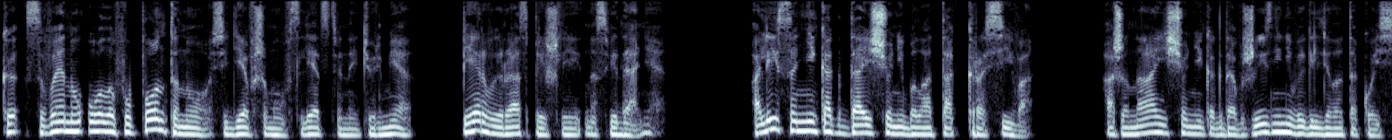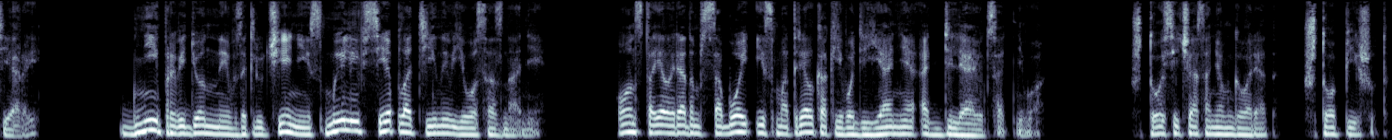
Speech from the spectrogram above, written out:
К Свену Олафу Понтону, сидевшему в следственной тюрьме, первый раз пришли на свидание. Алиса никогда еще не была так красива, а жена еще никогда в жизни не выглядела такой серой. Дни, проведенные в заключении, смыли все плотины в его сознании. Он стоял рядом с собой и смотрел, как его деяния отделяются от него. Что сейчас о нем говорят? Что пишут?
